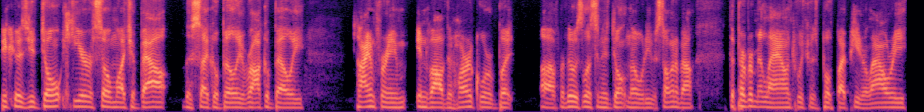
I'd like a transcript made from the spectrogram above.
because you don't hear so much about the psychobilly, rockabilly time frame involved in hardcore. But uh, for those listeners who don't know what he was talking about, the Peppermint Lounge, which was booked by Peter Crowley,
